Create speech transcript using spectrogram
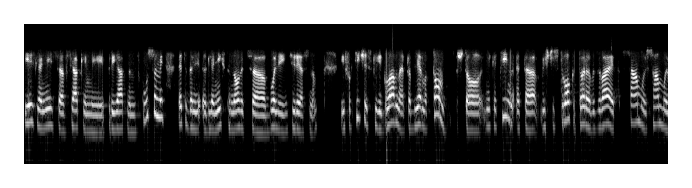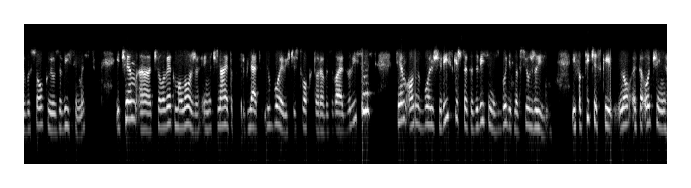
Если они со всякими приятными вкусами, это для них становится более интересно. И фактически главная проблема в том, что никотин – это вещество, которое вызывает самую-самую высокую зависимость. И чем э, человек моложе и начинает употреблять любое вещество, которое вызывает зависимость, тем он в больше риски, что эта зависимость будет на всю жизнь. И фактически, ну, это очень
